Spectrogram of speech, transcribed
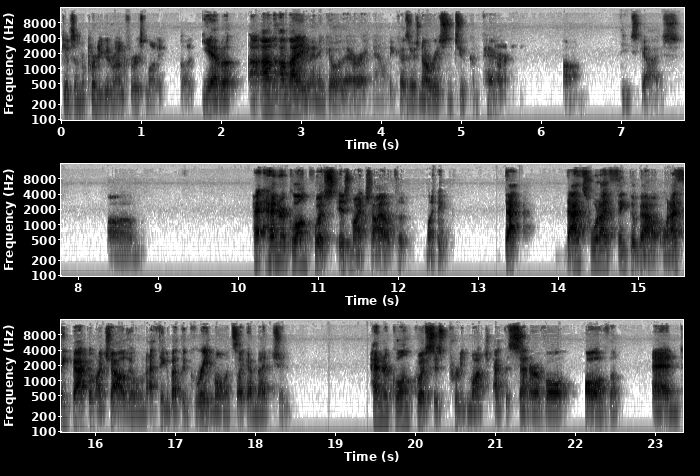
gives him a pretty good run for his money. But yeah, but I'm I'm not even going to go there right now because there's no reason to compare. Um, these guys. Um, H- Henrik Lundqvist is my childhood. Like that. That's what I think about when I think back on my childhood. When I think about the great moments, like I mentioned, Henrik Lundqvist is pretty much at the center of all all of them, and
